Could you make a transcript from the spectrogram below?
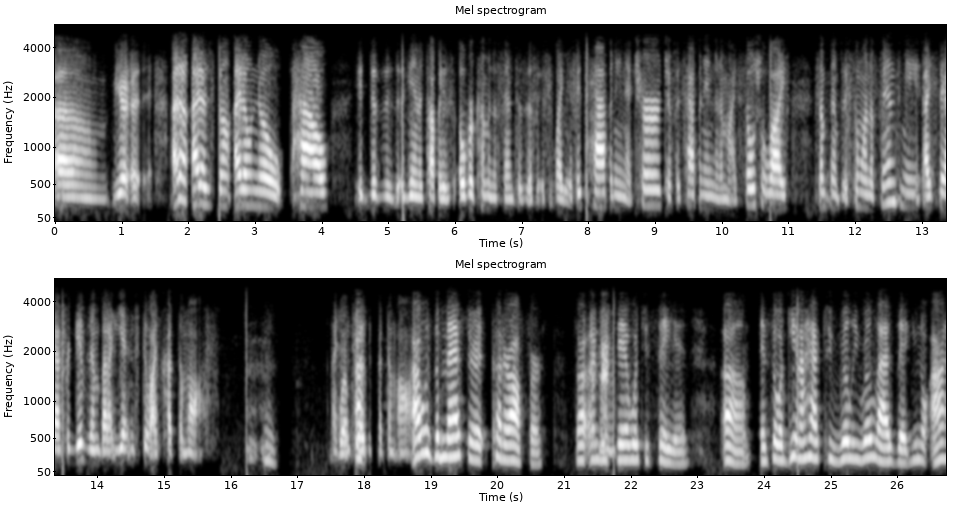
um, you're. uh, I don't. I just don't. I don't know how. It, the, the, again, the topic is overcoming offenses. If it's like if it's happening at church, if it's happening in my social life, something. If someone offends me, I say I forgive them, but I, yet and still I cut them off. Mhm. I Well, continue I- cut them off. I was the master at cutter offer, so I understand what you're saying. Um, and so again, I had to really realize that you know I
